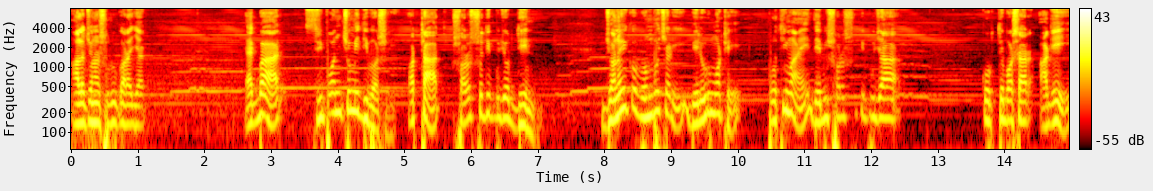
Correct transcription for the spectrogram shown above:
আলোচনা শুরু করা যাক। একবার শ্রীপঞ্চমী দিবসে, অর্থাৎ সরস্বতী পুজোর দিন, জনৈক ব্রহ্মচারী বেলুড় মঠে প্রতিমায় দেবী সরস্বতী পূজা করতে বসার আগে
